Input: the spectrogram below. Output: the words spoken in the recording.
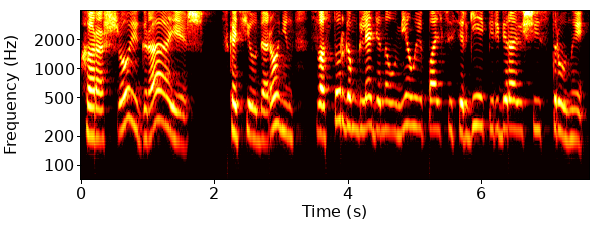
«Хорошо играешь!» – скачил Доронин, с восторгом глядя на умелые пальцы Сергея, перебирающие струны.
